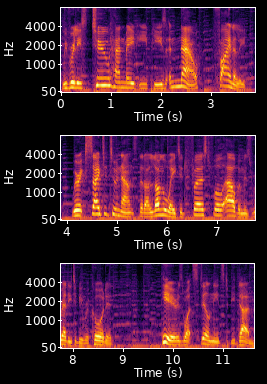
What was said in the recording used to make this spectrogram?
we've released two handmade EPs, and now, finally, we're excited to announce that our long awaited first full album is ready to be recorded. Here is what still needs to be done.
